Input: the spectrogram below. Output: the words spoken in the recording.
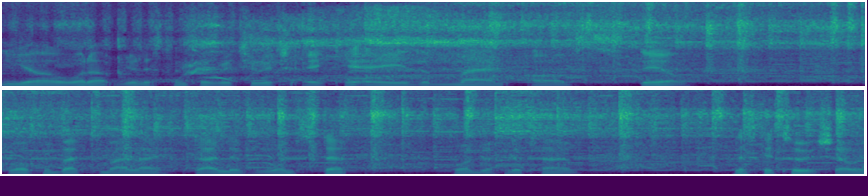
Yo, what up? You're listening to Richie Rich, aka the Man of Steel. Welcome back to my life that I live one step, one breath at a time. Let's get to it, shall we?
